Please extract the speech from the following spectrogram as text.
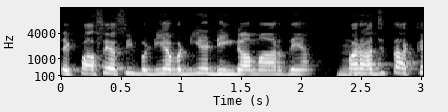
ਇੱਕ ਪਾਸੇ ਅਸੀਂ ਵੱਡੀਆਂ ਵੱਡੀਆਂ ਡੀਂਗਾ ਮਾਰਦੇ ਆ ਪਰ ਅੱਜ ਤੱਕ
